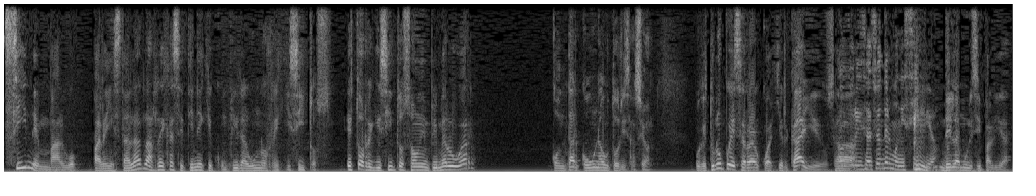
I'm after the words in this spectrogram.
Sin embargo, para instalar las rejas se tiene que cumplir algunos requisitos. Estos requisitos son, en primer lugar, contar con una autorización. Porque tú no puedes cerrar cualquier calle. O sea, autorización del municipio. De la municipalidad.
